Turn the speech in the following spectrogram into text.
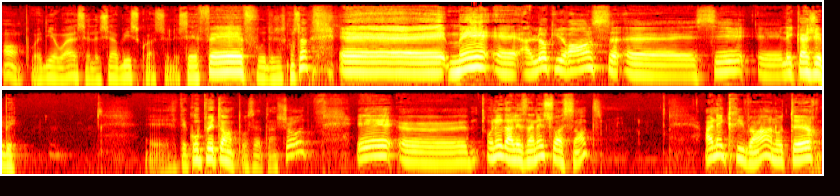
Oh, On pourrait dire, ouais, c'est les services, quoi, c'est les CFF ou des choses comme ça. Euh, mais euh, en l'occurrence, euh, c'est euh, les KGB. C'était compétent pour certaines choses. Et euh, on est dans les années 60. Un écrivain, un auteur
